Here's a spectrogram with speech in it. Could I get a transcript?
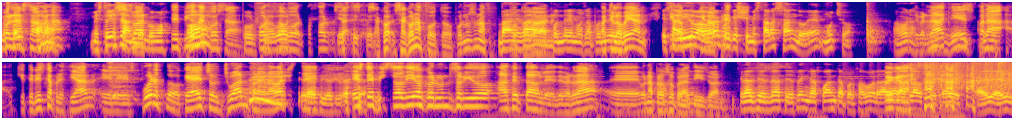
con la sábana. Me estoy asando, como... Te pido una ¡Oh! cosa, por, favor, por favor, saca, una foto, ponnos una foto. Vale, vale, la pondremos, la pondremos. Para que lo vean. He salido ahora porque es que me estaba asando, ¿eh? Mucho. Ahora. De verdad que es para que tenéis que apreciar el esfuerzo que ha hecho Juan para grabar este, este episodio con un sonido aceptable. De verdad, eh, un aplauso para ti, Juan. Gracias, gracias. Venga, Juanca, por favor, dale un aplauso otra vez. Ahí, ahí.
